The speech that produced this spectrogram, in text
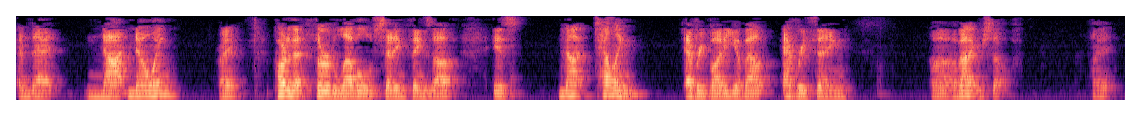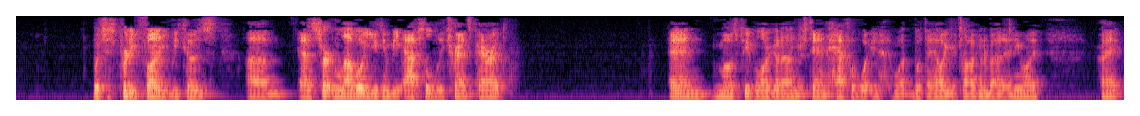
and that not knowing, right, part of that third level of setting things up is not telling everybody about everything uh, about yourself, right? Which is pretty funny because um, at a certain level you can be absolutely transparent and most people aren't going to understand half of what, you, what what the hell you're talking about anyway, right?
